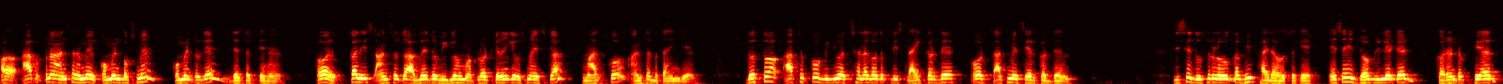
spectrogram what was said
और आप अपना आंसर हमें कमेंट बॉक्स में कमेंट करके दे सकते हैं। और कल इस आंसर का अगले जो वीडियो हम अपलोड करेंगे, उसमें इसका हम आपको आंसर बताएँगे। दोस्तों, आप सबको वीडियो अच्छा लगा हो तो प्लीज़ लाइक कर दें और साथ में शेयर कर दें, जिससे दूसरे लोगों का भी फ़ायदा हो सके। ऐसे ही जॉब रिलेटेड, करंट अफेयर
